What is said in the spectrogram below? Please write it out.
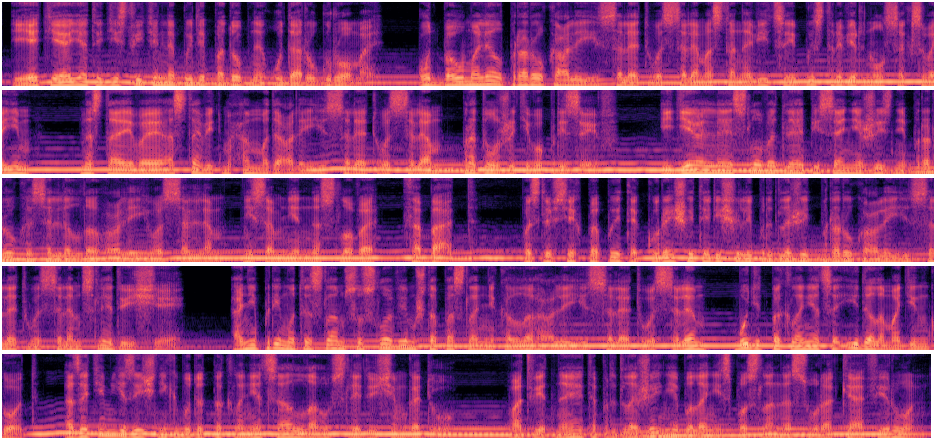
и эти аяты действительно были подобны удару грома. Утба умолял пророка, алейхиссалату вассалям, остановиться и быстро вернулся к своим, настаивая оставить Мухаммада, алейхиссалату вассалям, продолжить его призыв. Идеальное слово для описания жизни пророка, саллаллаху алейхи вассалям, несомненно, слово «табат». После всех попыток курайшиты решили предложить пророку, алейхиссалату вассалям, следующее – они примут ислам с условием, что посланник Аллаха, алейхиссаляту вассалям, будет поклоняться идолам один год, а затем язычники будут поклоняться Аллаху в следующем году. В ответ на это предложение была неспослана сура Кафирун.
